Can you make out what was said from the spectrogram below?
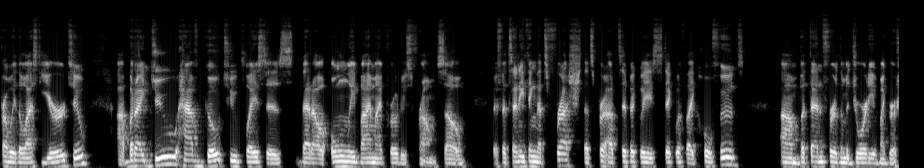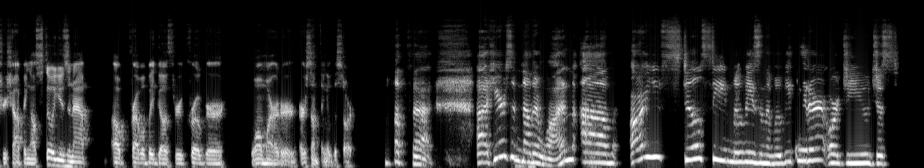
probably the last year or two. Uh, but I do have go to places that I'll only buy my produce from. So if it's anything that's fresh, that's pr- I'll typically stick with like Whole Foods. Um, but then for the majority of my grocery shopping, I'll still use an app. I'll probably go through Kroger, Walmart, or, or something of the sort. Love that. Uh, here's another one. Um, are you still seeing movies in the movie theater, or do you just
